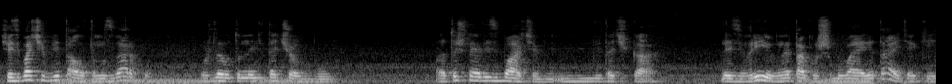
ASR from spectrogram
щось бачив літало там зверху. Можливо, то не літачок був. Але точно я десь бачив літачка. Десь в грі. Вони також буває літають, як і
